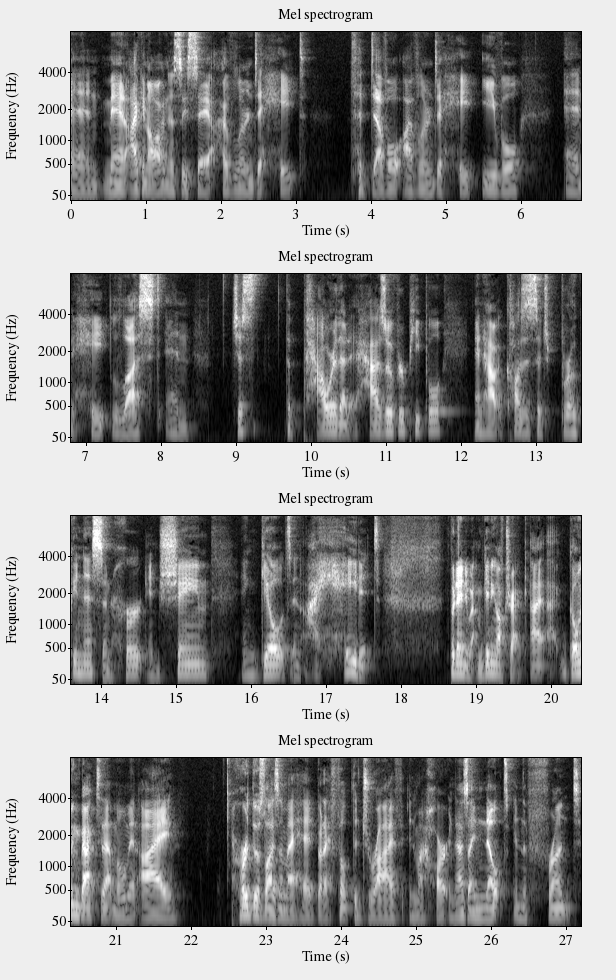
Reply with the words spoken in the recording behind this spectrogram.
And man, I can honestly say I've learned to hate the devil. I've learned to hate evil and hate lust and just the power that it has over people and how it causes such brokenness and hurt and shame and guilt and I hate it. But anyway, I'm getting off track. I, going back to that moment, I heard those lies in my head, but I felt the drive in my heart. And as I knelt in the front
